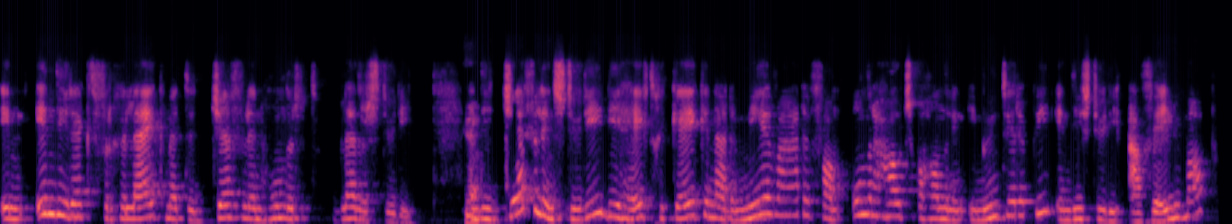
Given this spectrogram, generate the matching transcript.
in indirect vergelijk met de Javelin 100 bladder studie. Ja. En die Javelin-studie die heeft gekeken naar de meerwaarde van onderhoudsbehandeling immuuntherapie, in die studie avelumab,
